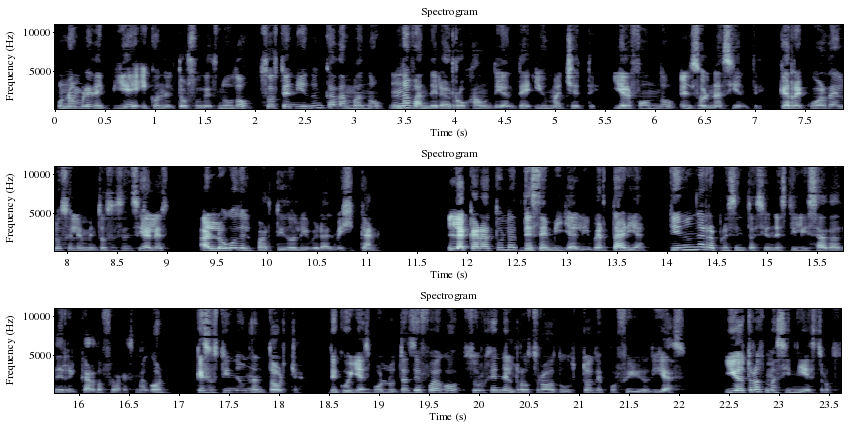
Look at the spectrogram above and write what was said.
un hombre de pie y con el torso desnudo, sosteniendo en cada mano una bandera roja ondeante y un machete, y al fondo el sol naciente, que recuerda en los elementos esenciales al logo del Partido Liberal Mexicano. La carátula de Semilla Libertaria tiene una representación estilizada de Ricardo Flores Magón, que sostiene una antorcha, de cuyas volutas de fuego surgen el rostro adusto de Porfirio Díaz, y otros más siniestros,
